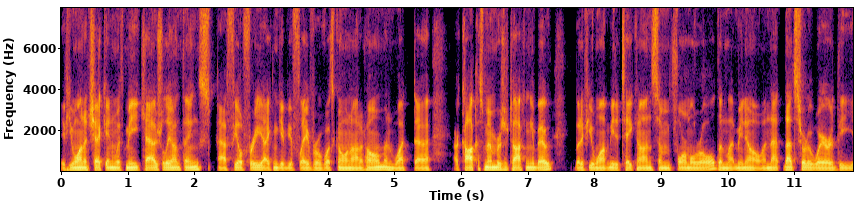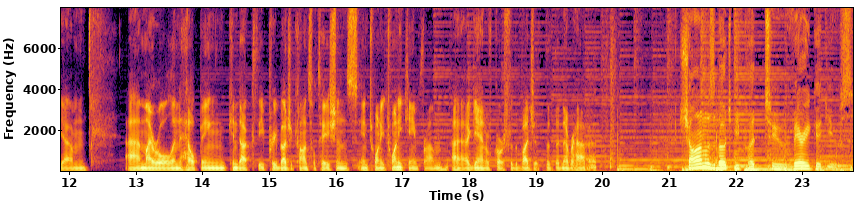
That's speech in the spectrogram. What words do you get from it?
if you want to check in with me casually on things uh, feel free i can give you a flavor of what's going on at home and what uh, our caucus members are talking about but if you want me to take on some formal role then let me know and that that's sort of where the um, uh, my role in helping conduct the pre-budget consultations in 2020 came from again of course for the budget that, that never happened Sean was about to be put to very good use.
